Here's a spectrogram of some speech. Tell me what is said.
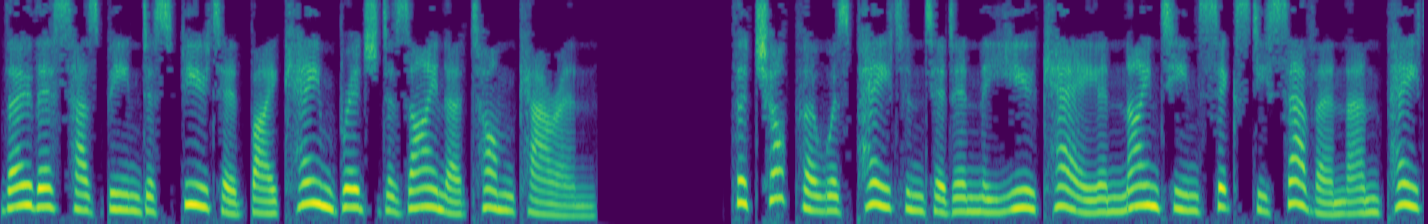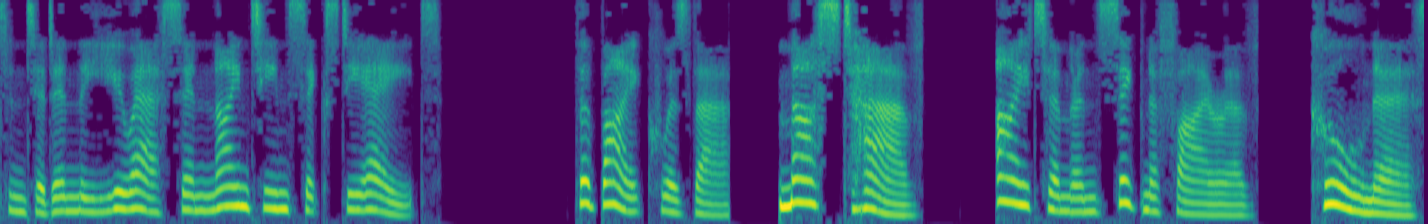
though this has been disputed by Cambridge designer Tom Karen. The chopper was patented in the UK in 1967 and patented in the US in 1968. The bike was the must-have item and signifier of coolness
